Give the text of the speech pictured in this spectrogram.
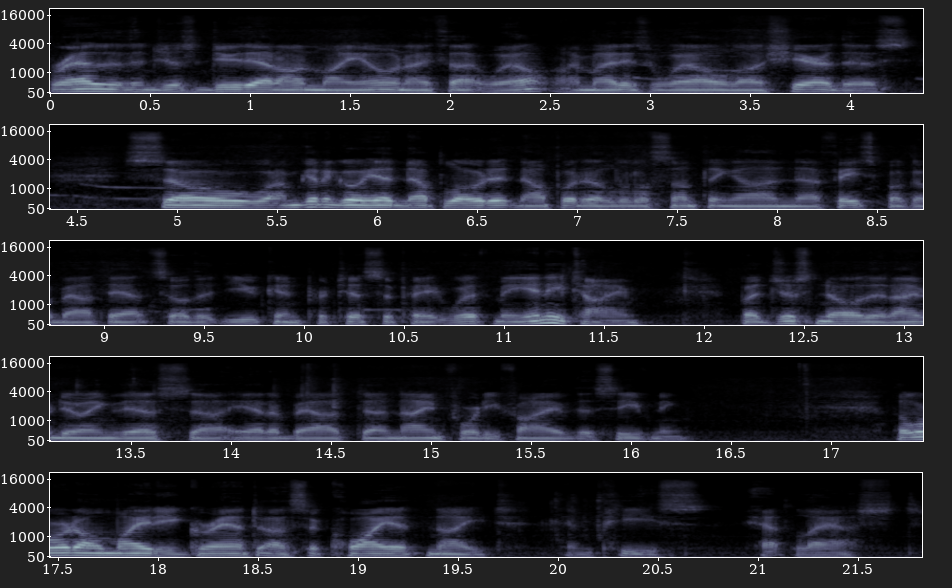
rather than just do that on my own, I thought, well, I might as well uh, share this. So I'm going to go ahead and upload it, and I'll put a little something on uh, Facebook about that so that you can participate with me anytime but just know that I'm doing this uh, at about uh, 9.45 this evening. The Lord Almighty grant us a quiet night and peace at last.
